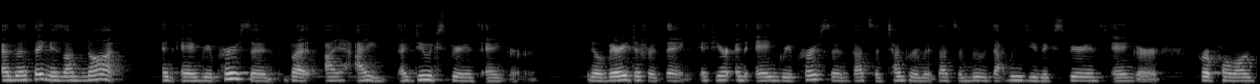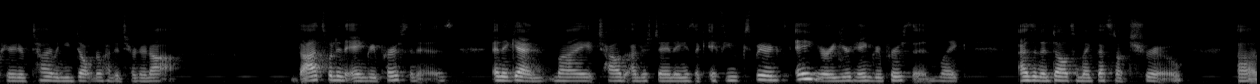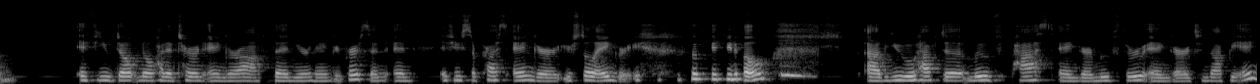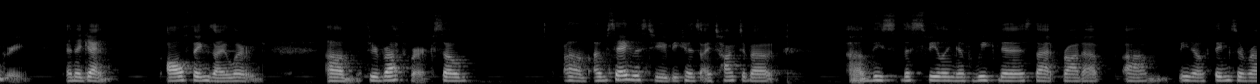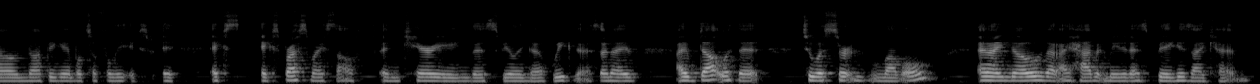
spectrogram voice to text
and the thing is i'm not an angry person but i i, I do experience anger. You know very different thing. If you're an angry person that's a temperament that's a mood. That means you've experienced anger for a prolonged period of time and you don't know how to turn it off. That's what an angry person is. And again my child understanding is like if you experience anger you're an angry person. Like as an adult i'm like that's not true. Um, if you don't know how to turn anger off, then you're an angry person. And if you suppress anger, you're still angry. you know, um, you have to move past anger, move through anger to not be angry. And again, all things I learned um, through breath work. So um, I'm saying this to you because I talked about um, these this feeling of weakness that brought up, um, you know, things around not being able to fully ex- ex- express myself and carrying this feeling of weakness and i've i've dealt with it to a certain level and i know that i haven't made it as big as i can.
